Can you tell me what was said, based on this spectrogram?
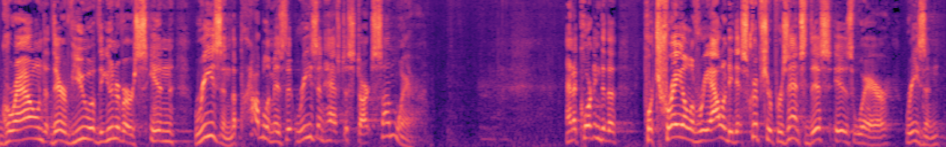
ground their view of the universe in reason. The problem is that reason has to start somewhere. And according to the portrayal of reality that Scripture presents, this is where reason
